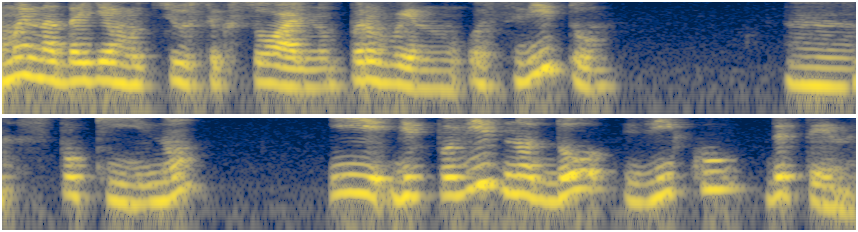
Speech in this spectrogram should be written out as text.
Ми надаємо цю сексуальну первинну освіту спокійно і відповідно до віку дитини.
